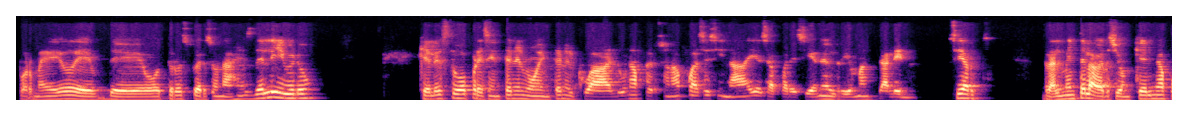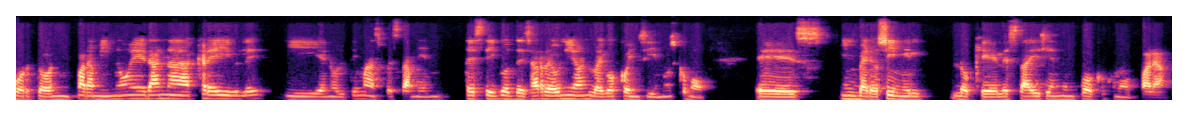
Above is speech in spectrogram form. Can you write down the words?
por medio de, otros personajes del libro, que él estuvo presente en el momento en el cual una persona fue asesinada y desaparecía en el río Magdalena, ¿cierto? Realmente la versión que él me aportó para mí no era nada creíble y en últimas, pues también testigos de esa reunión, luego coincidimos como es inverosímil lo que él está diciendo un poco como para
